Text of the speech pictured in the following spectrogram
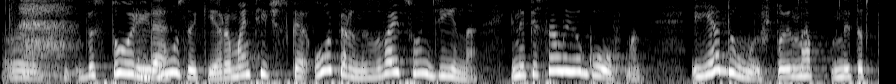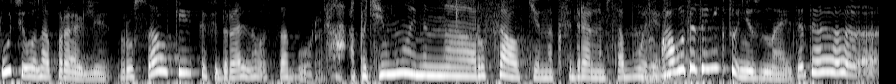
в истории Да. музыки романтическая опера называется «Ундина». И написал ее Гофман. И я думаю, что на, на этот путь его направили русалки кафедрального собора. А почему именно русалки на кафедральном соборе? А вот это никто не знает. Это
